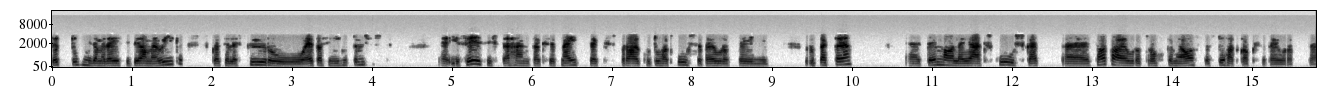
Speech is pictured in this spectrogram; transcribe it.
tõttu, mida me täiesti peame õigeks, ka sellest küüru edasi nihutamisest. ja see siis tähendaks, et näiteks praegu tuhat kuussada eurot teeniv õpetaja, temale jääks kuus kätte sada eurot rohkem ja aastas tuhat kakssada eurot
